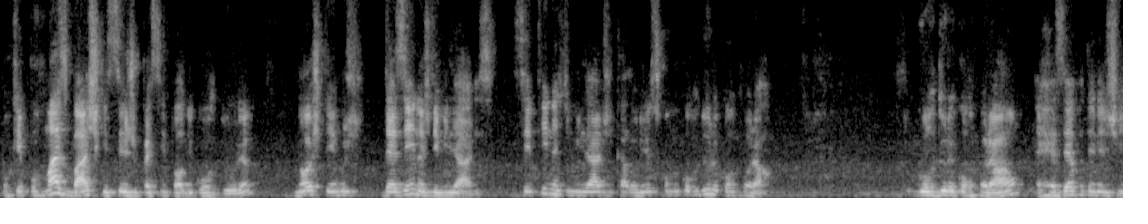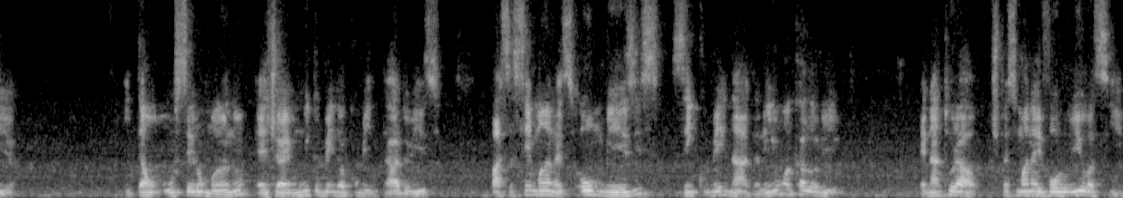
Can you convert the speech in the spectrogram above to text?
Porque por mais baixo que seja o percentual de gordura, nós temos dezenas de milhares, centenas de milhares de calorias como gordura corporal. Gordura corporal é reserva de energia. Então, o ser humano, é, já é muito bem documentado isso, passa semanas ou meses sem comer nada, nenhuma caloria. É natural. A espécie humana evoluiu assim.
